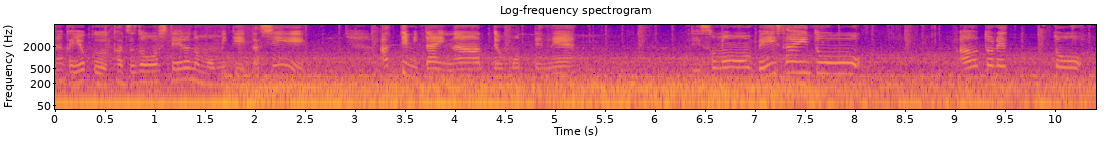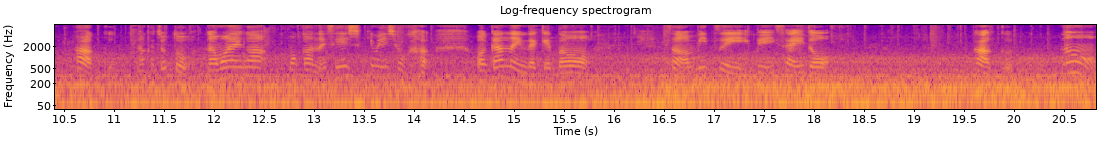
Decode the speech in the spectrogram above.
なんかよく活動をしているのも見ていたし会ってみたいなって思ってね。でそのベイサイドアウトレットパークなんかちょっと名前がわかんない正式名称が わかんないんだけどそう三井ベイサイドパークの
